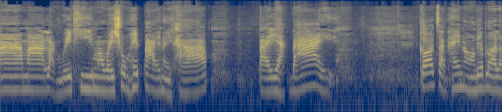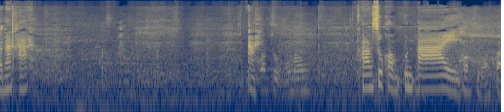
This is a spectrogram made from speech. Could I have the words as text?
มามาหลังเวทีมาไว้ชงให้ปายหน่อยครับปายอยากได้ ก็จัดให้น้องเรียบร้อยแล้วนะคะอะความสุขของมันความสุขของคุณปาย ความสุขของไป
